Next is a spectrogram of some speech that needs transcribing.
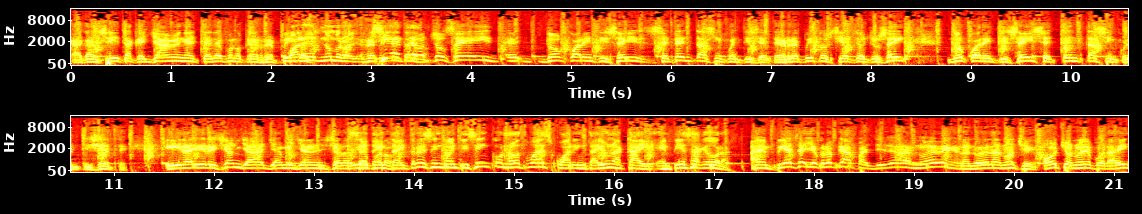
hagan cita, que llamen el teléfono que repito. ¿Cuál es el número? Repite el teléfono. 786-246-7057. Repito, 786-246-7057. Y la dirección ya, ya ya se la dio, pero 7355 Northwest 41 calle. ¿Empieza a qué hora? empieza yo creo que a partir de las 9, a las 9 de la noche, 8 o 9 por ahí,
